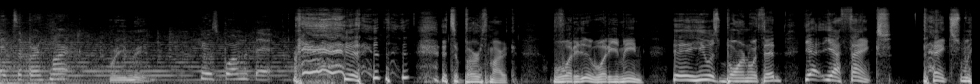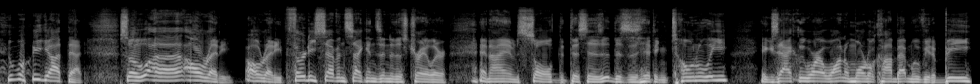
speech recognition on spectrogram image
It's a birthmark. What do you mean? He was born with it. it's a birthmark. What do you, what do you mean? Eh, He was born with it. Yeah, yeah. Thanks. Thanks. We, we got that. So uh, already, already, 37 seconds into this trailer, and I am sold that this is this is hitting tonally exactly where I want a Mortal Kombat movie to be.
